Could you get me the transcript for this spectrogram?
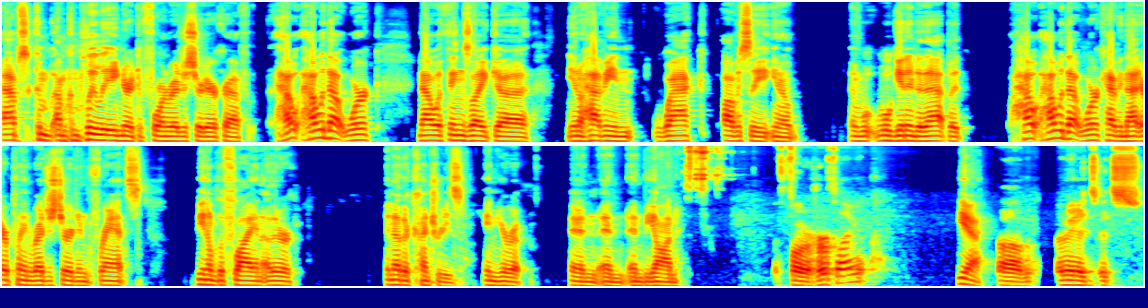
abs- com- I'm completely ignorant to foreign registered aircraft. How how would that work now with things like uh, you know, having WAC, obviously, you know, and we'll, we'll get into that, but how how would that work having that airplane registered in France, being able to fly in other in other countries in Europe and and and beyond? For her flying it? Yeah. Um, I mean, it's it's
